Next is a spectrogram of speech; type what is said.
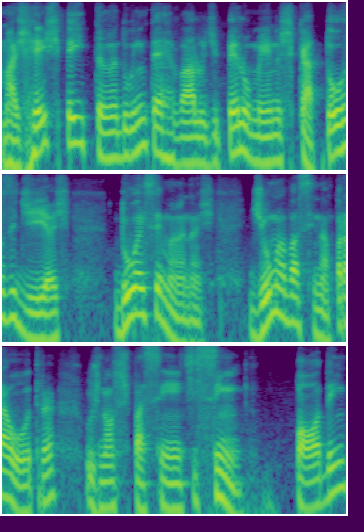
mas respeitando o intervalo de pelo menos 14 dias, duas semanas, de uma vacina para outra, os nossos pacientes sim podem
